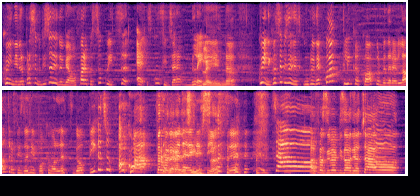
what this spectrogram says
Quindi nel prossimo episodio dobbiamo fare questo quiz e sconfiggere Blaine. Blaine. Quindi questo episodio si conclude qua. Clicca qua per vedere l'altro episodio di Pokémon Let's Go Pikachu. O qua per per vedere The vedere The Sims. Sims. Ciao! Al prossimo episodio, ciao.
